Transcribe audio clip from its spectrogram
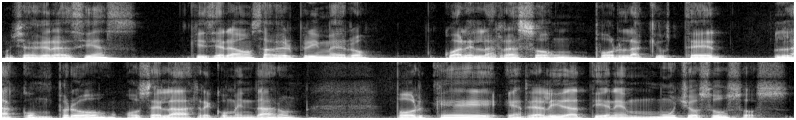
Muchas gracias. Quisiéramos saber primero cuál es la razón por la que usted la compró o se la recomendaron. Porque en realidad tiene muchos usos.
